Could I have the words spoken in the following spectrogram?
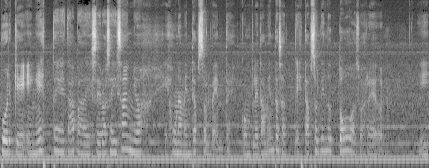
Porque en esta etapa de 0 a 6 años es una mente absorbente, completamente, o sea, está absorbiendo todo a su alrededor y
